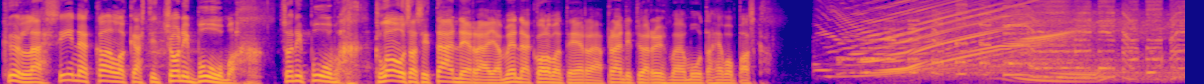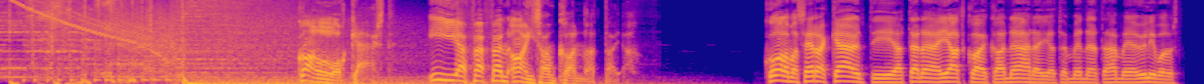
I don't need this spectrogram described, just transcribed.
Kyllä, siinä kallokästin Johnny Booma. Johnny Booma klousasi tän erään ja mennään kolmanteen erään. Brändityöryhmää ja muuta hevon paskaa. Kallokääst. IFFn Aisan kannattaja. Kolmas erä käyntiin ja tänään jatkoaikaa nähdä, joten mennään tähän meidän ylivoimasta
